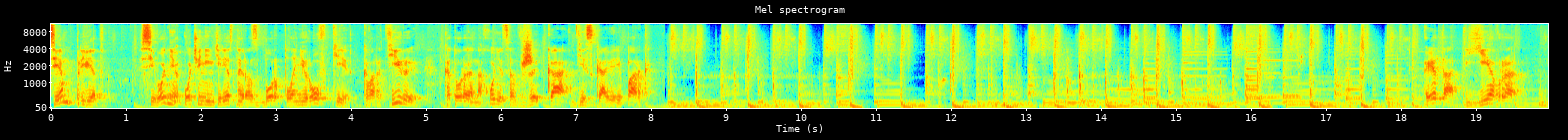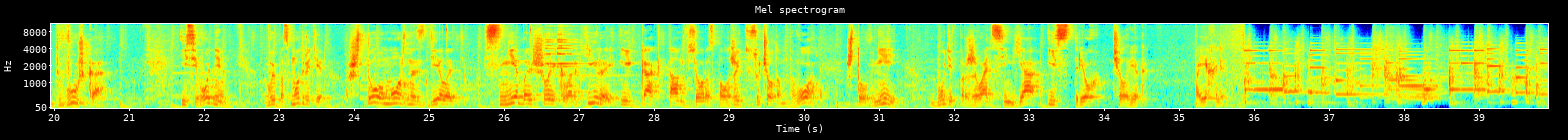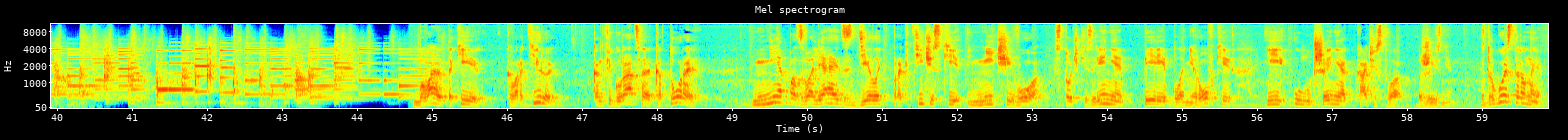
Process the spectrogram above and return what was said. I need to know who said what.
Speaker 1: Всем привет! Сегодня очень интересный разбор планировки квартиры, которая находится в ЖК Discovery Park. Это евро-двушка. И сегодня вы посмотрите, что можно сделать с небольшой квартирой и как там все расположить с учетом того, что в ней будет проживать семья из трех человек. Поехали! Бывают такие квартиры, конфигурация которой не позволяет сделать практически ничего с точки зрения перепланировки и улучшения качества жизни. С другой стороны,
